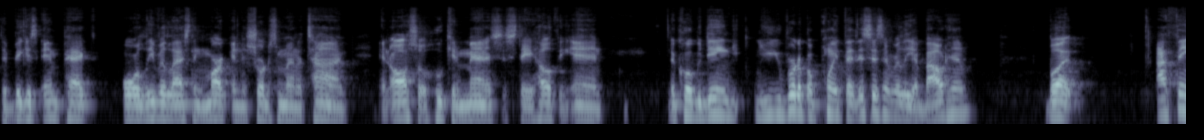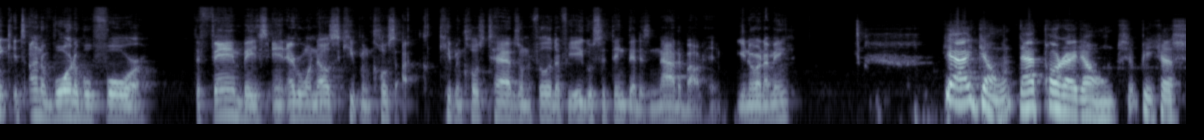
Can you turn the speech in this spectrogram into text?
the biggest impact or leave a lasting mark in the shortest amount of time, and also who can manage to stay healthy. And Nakobe Dean, you, you brought up a point that this isn't really about him, but I think it's unavoidable for the fan base and everyone else keeping close keeping close tabs on the Philadelphia Eagles to think that it's not about him. You know what I mean? Yeah, I don't. That part I don't because,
